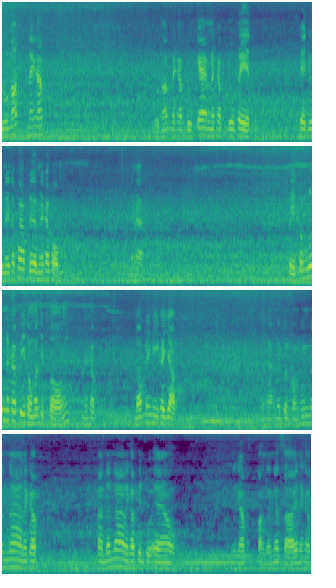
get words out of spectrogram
ดูน็อตนะครับ ดูน็อตนะครับ ดูแก้มนะครับ ดูเพลทเพลทอยู่ในสภาพเดิมนะครับผมนะฮะเพลทตรงรุ่นนะครับ ปี 2012 นะครับน็อตไม่มีขยับนะฮะในส่วนของข้างด้านหน้านะครับผ่านด้านหน้านะครับเป็นตัว L นะครับ ฝั่งด้านหน้าซ้ายนะครับ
